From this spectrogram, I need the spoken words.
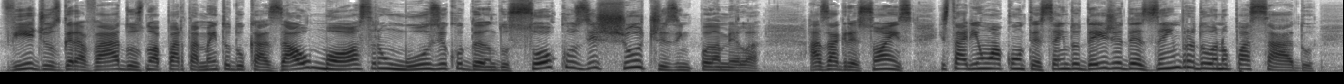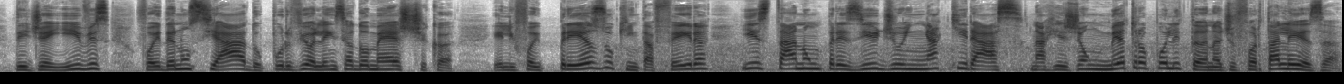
Vídeos gravados no apartamento do casal mostram o músico dando socos e chutes em Pamela. As agressões estariam acontecendo desde dezembro do ano passado. DJ Ives foi denunciado por violência doméstica. Ele foi preso quinta-feira e está num presídio em Aquirás, na região metropolitana de Fortaleza.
